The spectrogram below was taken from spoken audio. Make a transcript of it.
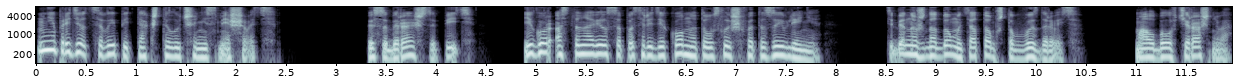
«Мне придется выпить, так что лучше не смешивать». «Ты собираешься пить?» Егор остановился посреди комнаты, услышав это заявление. «Тебе нужно думать о том, чтобы выздороветь. Мало было вчерашнего.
